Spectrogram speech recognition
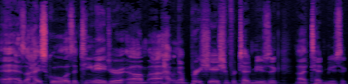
as a high school, as a teenager, um, uh, having appreciation for Ted music, uh, Ted music,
